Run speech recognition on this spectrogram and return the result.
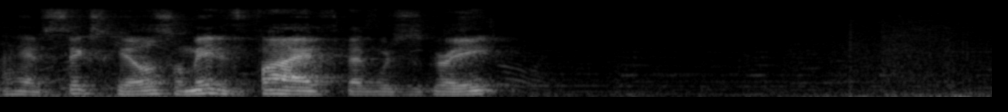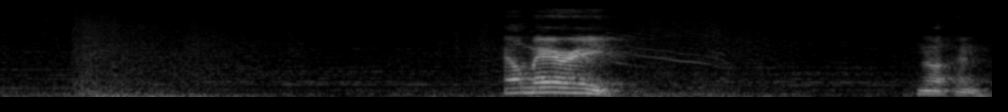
I have six kills, so made it to five, that which is great. Hail Mary! Nothing.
